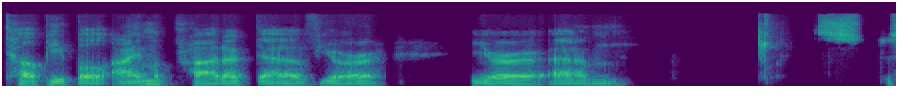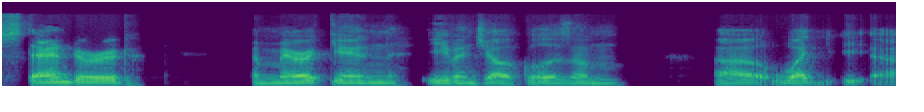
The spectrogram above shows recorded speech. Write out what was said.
tell people I'm a product of your your um, standard American evangelicalism uh, what uh,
